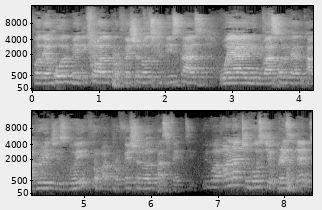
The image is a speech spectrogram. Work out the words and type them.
for the whole medical professionals to discuss where universal health coverage is going from a professional perspective. We were honored to host your president,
